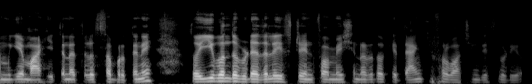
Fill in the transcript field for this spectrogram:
ತಮಗೆ ಮಾಹಿತಿಯನ್ನು ತಿಳಿಸ್ತಾ ಬರ್ತೇನೆ. ಸೊ ಈ ಒಂದು ವಿಡಿಯೋದಲ್ಲಿ ಇಷ್ಟೇ ಇನ್ಫಾರ್ಮೇಶನ್ ಇರೋದು. Okay thank you for watching this video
